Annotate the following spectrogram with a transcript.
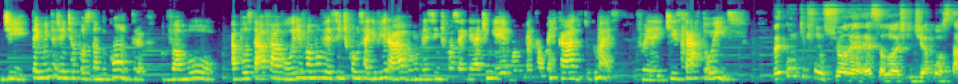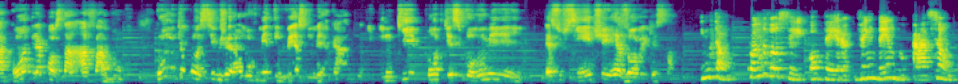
de tem muita gente apostando contra, vamos apostar a favor e vamos ver se a gente consegue virar, vamos ver se a gente consegue ganhar dinheiro, movimentar o mercado e tudo mais. Foi aí que startou isso. Mas como que funciona essa lógica de apostar contra e apostar a favor? Como que eu consigo gerar um movimento inverso no mercado? Em que ponto que esse volume é suficiente e resolve a questão? Então, quando você opera vendendo a ação,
